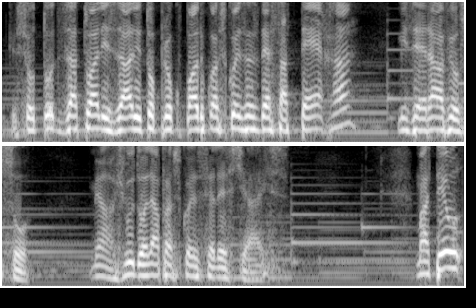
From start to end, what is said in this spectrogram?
Porque se eu estou desatualizado e estou preocupado com as coisas dessa terra, miserável eu sou. Me ajuda a olhar para as coisas celestiais. Mateus,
